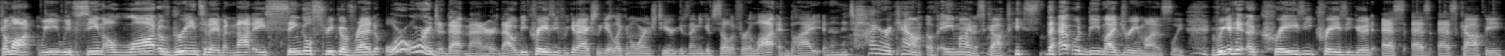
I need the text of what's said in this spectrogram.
Come on, we, we've seen a lot of green today, but not a single streak of red or orange at that matter. That would be crazy if we could actually get like an orange tier, because then you could sell it for a lot and buy an, an entire account of A minus copies. that would be my dream, honestly. If we could hit a crazy, crazy good SSS copy,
